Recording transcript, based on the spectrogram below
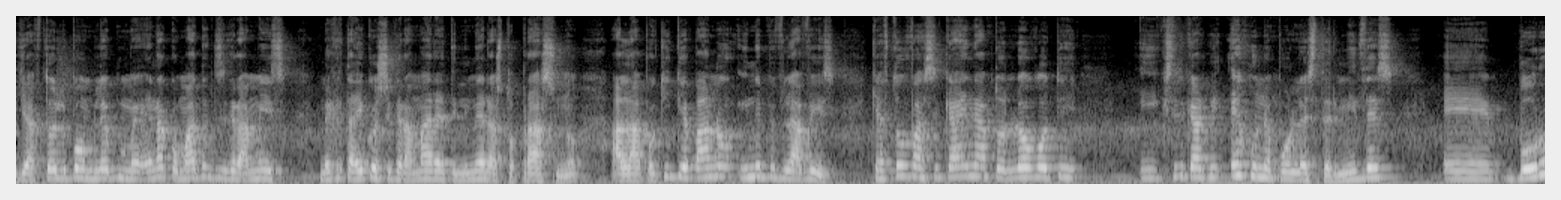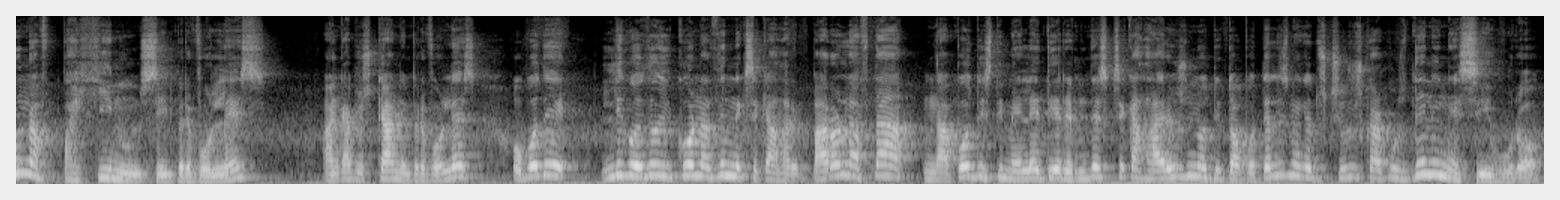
γι' αυτό λοιπόν βλέπουμε ένα κομμάτι της γραμμής μέχρι τα 20 γραμμάρια την ημέρα στο πράσινο, αλλά από εκεί και πάνω είναι επιβλαβής. Και αυτό βασικά είναι από το λόγο ότι οι ξηροί καρποί έχουν πολλές θερμίδες, ε, μπορούν να παχύνουν σε υπερβολές, αν κάποιος κάνει υπερβολές, οπότε λίγο εδώ η εικόνα δεν είναι ξεκάθαρη. Παρ' όλα αυτά, να πω ότι στη μελέτη οι ερευνητές ξεκαθαρίζουν ότι το αποτέλεσμα για τους ξηρούς καρπούς δεν είναι σίγουρο.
